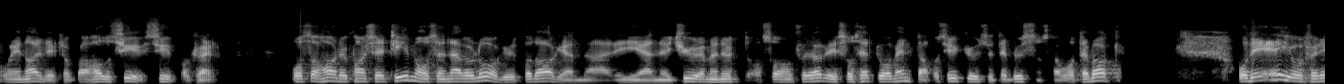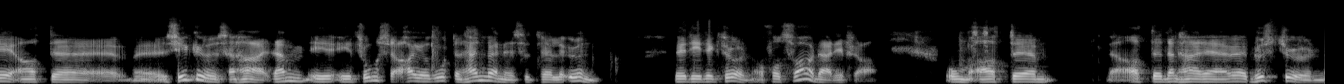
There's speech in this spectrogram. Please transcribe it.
og i Narvik klokka halv syv-syv på kvelden. Og så har du kanskje en time hos en nevrolog utpå dagen der i en 20 minutter. Og så for øvrig så sitter du og venter på sykehuset til bussen skal gå tilbake. Og det er jo fordi at uh, sykehuset her i, i, Tromsø har jo gjort en henvendelse til UNN ved direktøren og fått svar derifra om at uh, at denne bussturen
